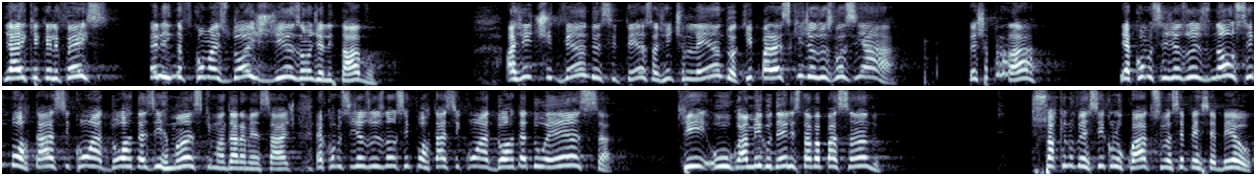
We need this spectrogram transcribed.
e aí o que, que ele fez? Ele ainda ficou mais dois dias onde ele estava. A gente vendo esse texto, a gente lendo aqui, parece que Jesus falou assim: Ah, deixa para lá. E é como se Jesus não se importasse com a dor das irmãs que mandaram a mensagem. É como se Jesus não se importasse com a dor da doença que o amigo dele estava passando. Só que no versículo 4, se você percebeu,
